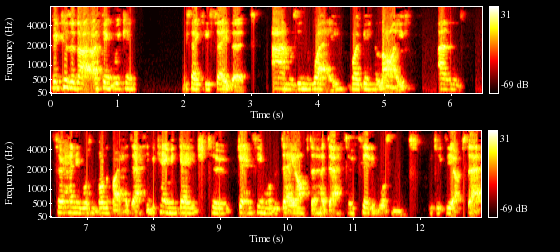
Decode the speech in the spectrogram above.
because of that, I think we can safely say that Anne was in the way by being alive and so Henry wasn't bothered by her death. He became engaged to Jane Seymour the day after her death, so he clearly wasn't particularly upset.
